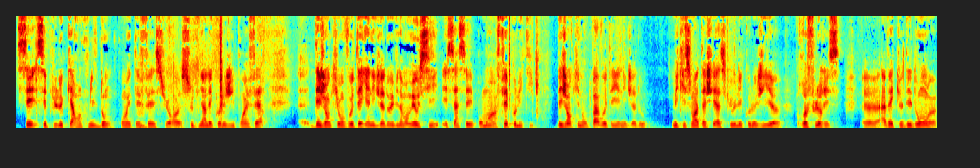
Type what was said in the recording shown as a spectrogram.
C'est plus de 40 000 dons qui ont été faits sur euh, soutenirlécologie.fr. Euh, des gens qui ont voté Yannick Jadot, évidemment, mais aussi, et ça c'est pour moi un fait politique, des gens qui n'ont pas voté Yannick Jadot, mais qui sont attachés à ce que l'écologie euh, refleurisse, avec des dons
